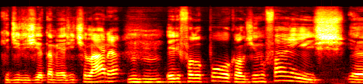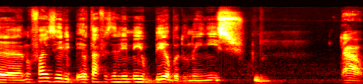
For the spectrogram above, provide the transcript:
que dirigia também a gente lá, né? Uhum. Ele falou, pô, Claudinho, não faz. É, não faz ele. Eu tava fazendo ele meio bêbado no início. ah,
